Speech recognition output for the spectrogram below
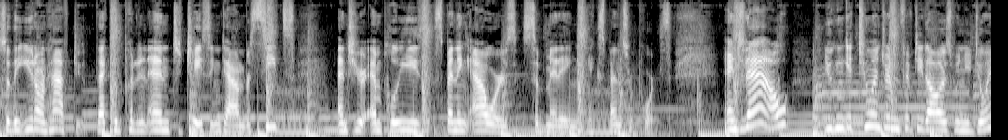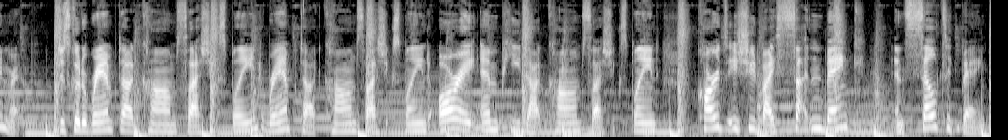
so that you don't have to. That could put an end to chasing down receipts and to your employees spending hours submitting expense reports. And now you can get $250 when you join Ramp. Just go to ramp.com slash explained, ramp.com slash explained, R-A-M-P.com slash explained. Cards issued by Sutton Bank and Celtic Bank,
